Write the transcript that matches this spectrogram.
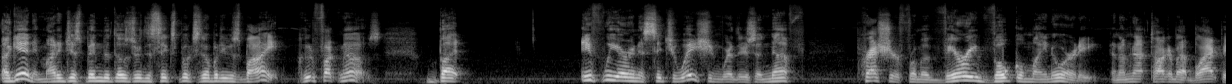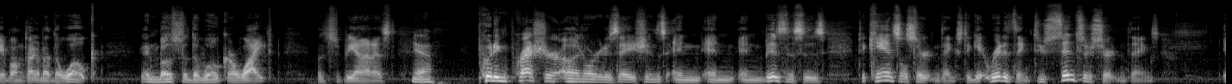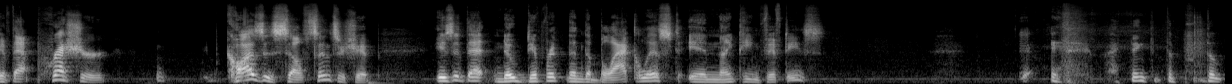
Again, it might have just been that those are the six books nobody was buying. Who the fuck knows? But if we are in a situation where there's enough pressure from a very vocal minority, and I'm not talking about black people, I'm talking about the woke, and most of the woke are white. Let's just be honest. Yeah. Putting pressure on organizations and, and, and businesses to cancel certain things, to get rid of things, to censor certain things. If that pressure causes self censorship, isn't that no different than the blacklist in 1950s? I think that the the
